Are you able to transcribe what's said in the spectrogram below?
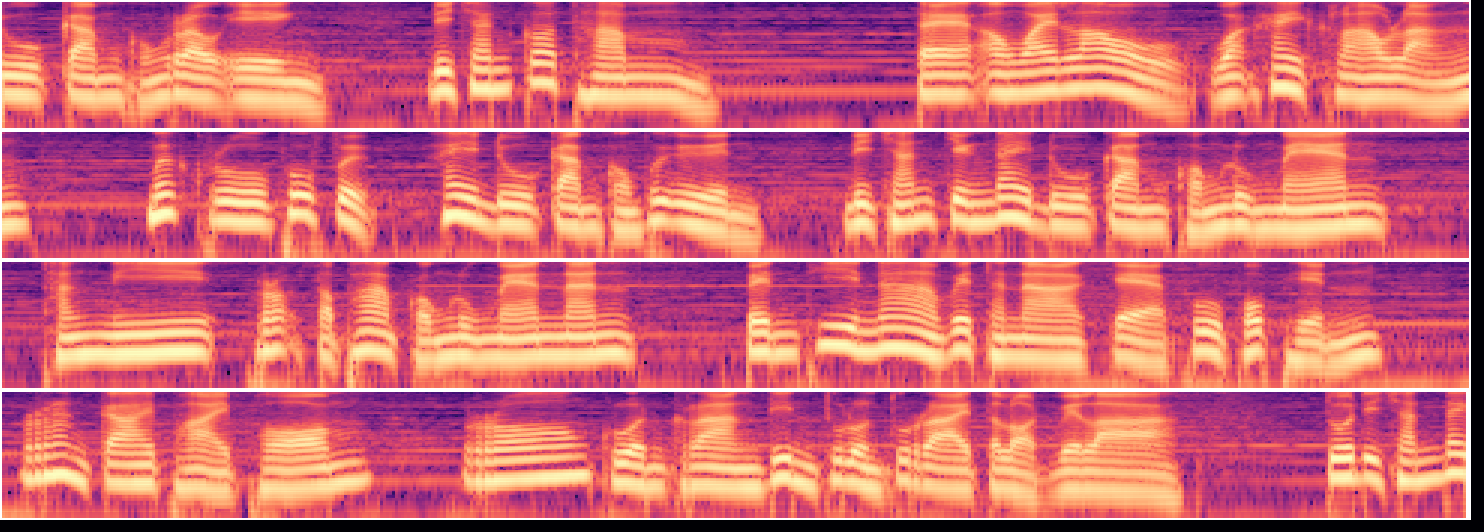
ดูกรรมของเราเอง ดิฉันก็ทำแต่เอาไว้เล่าว่าให้คราวหลัง เมื่อครูผู้ฝึกให้ดูกรรมของผู้อื่น ดิฉันจึงได้ดูกรรมของลุงแมนทั้งนี้เพราะสภาพของลุงแมนนั้น เป็นที่น่าเวทนาแก่ผู้พบเห็น ร่างกายผ่ายผอม ร้องครวญครางดิ้นทุรนทุรายตลอดเวลา ตัวดิฉันได้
